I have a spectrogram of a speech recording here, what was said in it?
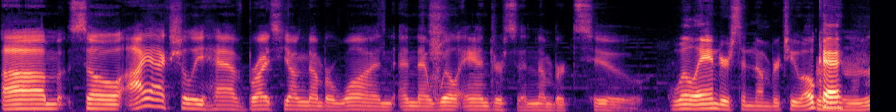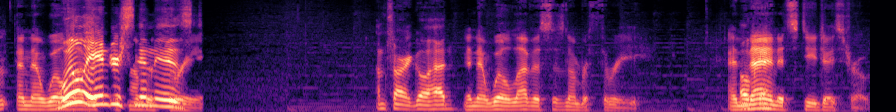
Um, so I actually have Bryce Young number one, and then Will Anderson number two. Will Anderson. Number two. Okay. Mhm. and then Will Will Levis Anderson is-. I'm sorry. Go ahead. and then Will Levis is number three, and Okay. then it's DJ Stroud.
